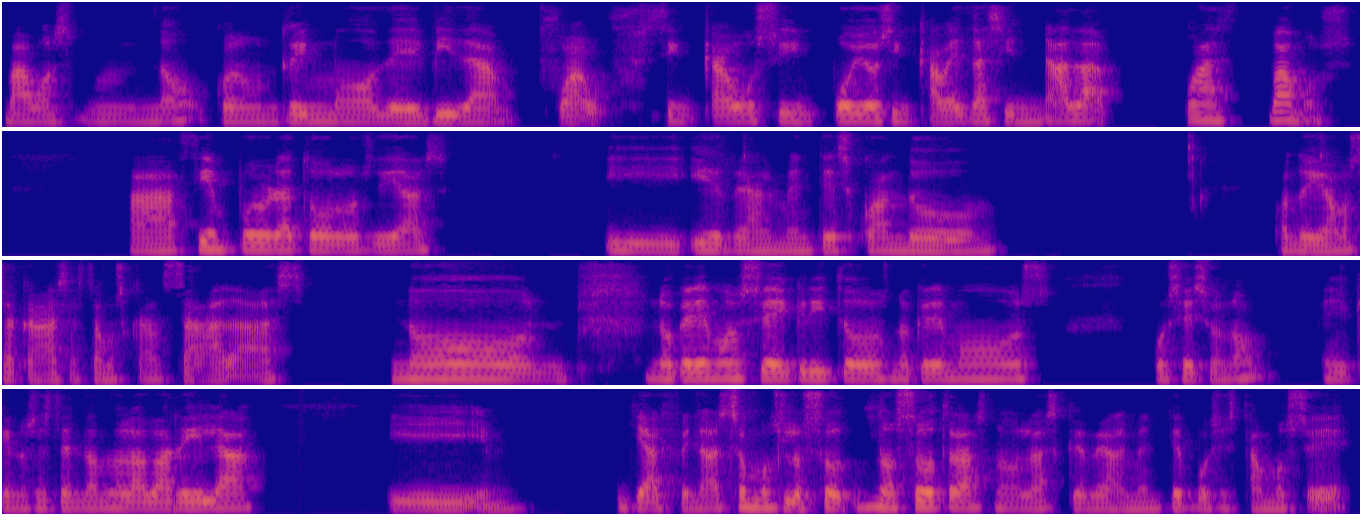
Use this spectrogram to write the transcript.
vamos, ¿no? Con un ritmo de vida sin caos, sin pollo, sin cabeza, sin nada, vamos, a 100 por hora todos los días y, realmente es cuando, cuando llegamos a casa, estamos cansadas, no, no queremos eh, gritos, no queremos, pues eso, ¿no? Eh, que nos estén dando la barrila y, y al final somos los, nosotras, ¿no? Las que realmente pues estamos eh,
